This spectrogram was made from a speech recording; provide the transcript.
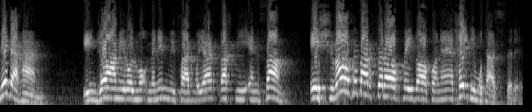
بدهن. اینجا امیر المؤمنین میفرماید وقتی انسان اشراف بر فراغ پیدا کنه خیلی متأثره.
